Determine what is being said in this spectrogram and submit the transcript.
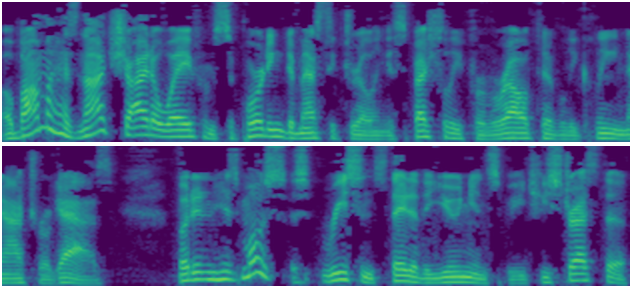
Obama has not shied away from supporting domestic drilling, especially for relatively clean natural gas. But in his most recent State of the Union speech, he stressed the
